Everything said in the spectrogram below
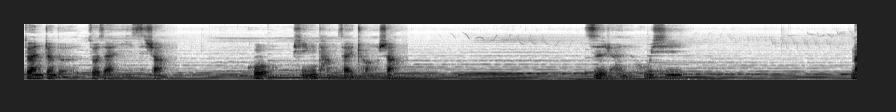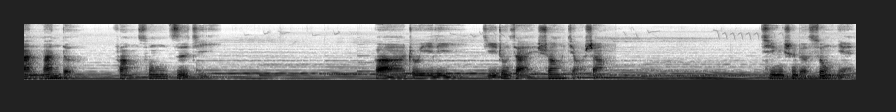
端正地坐在椅子上，或平躺在床上，自然呼吸，慢慢的放松自己，把注意力集中在双脚上，轻声的诵念。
